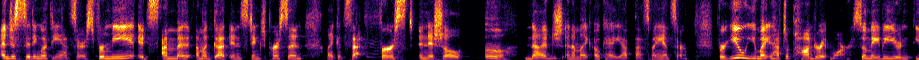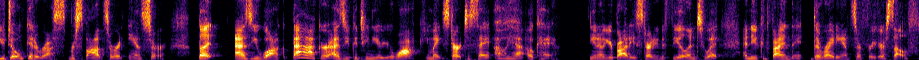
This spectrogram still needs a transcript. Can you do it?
and just sitting with the answers. For me, it's, I'm a, I'm a gut instinct person. Like it's that first initial uh, nudge and i'm like okay yep that's my answer for you you might have to ponder it more so maybe you're you don't get a res- response or an answer but as you walk back or as you continue your walk you might start to say oh yeah okay you know your body's starting to feel into it and you can find the, the right answer for yourself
